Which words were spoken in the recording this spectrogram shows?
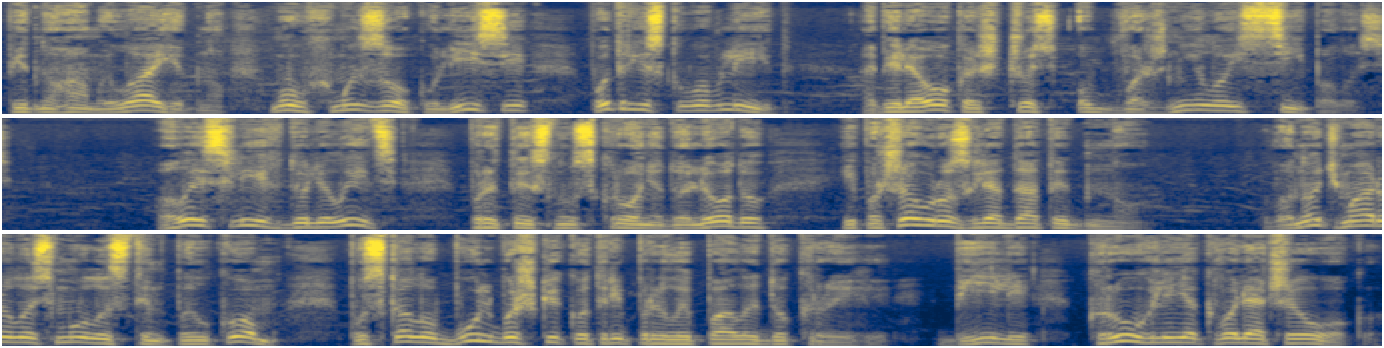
Під ногами лагідно, мов хмизок у лісі, потріскував лід, а біля ока щось обважніло і сіпалось. Олесь ліг до лілиць, притиснув скроню до льоду і почав розглядати дно. Воно тьмарилось мулистим пилком, пускало бульбашки, котрі прилипали до криги, білі, круглі, як воляче око.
